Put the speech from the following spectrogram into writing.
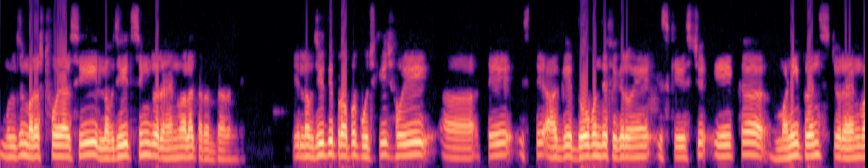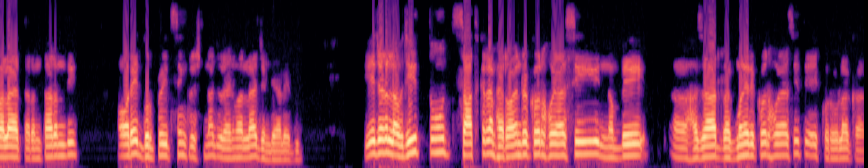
ਮੁਲਜ਼ਮ ਅਰੈਸਟ ਹੋਇਆ ਸੀ ਲਵਜੀਤ ਸਿੰਘ ਜੋ ਰਹਿਣ ਵਾਲਾ ਤਰਨਤਾਰਨ ਦੇ। ਇਹ ਲਵਜੀਤ ਦੀ ਪ੍ਰੋਪਰ ਪੁੱਛਗਿੱਛ ਹੋਈ ਅਹ, ਤੇ ਇਸ ਤੇ ਆਗੇ ਦੋ ਬੰਦੇ ਫਿਗਰ ਹੋਏ ਇਸ ਕੇਸ 'ਚ ਇੱਕ ਮਣੀ ਪ੍ਰਿੰਸ ਜੋ ਰਹਿਣ ਵਾਲਾ ਹੈ ਤਰਨਤਾਰਨ ਦੀ ਔਰ ਇੱਕ ਗੁਰਪ੍ਰੀਤ ਸਿੰਘ ਕ੍ਰਿਸ਼ਨਾ ਜੋ ਰਹਿਣ ਵਾਲਾ ਹੈ ਜੰਡਿਆਲੇ ਦੀ। ਇਹ ਜਿਹੜਾ ਲਵਜੀਤ ਤੋਂ 7 ਗ੍ਰਾਮ ਹੈਰੋਇਨ ਰਿਕਵਰ ਹੋਇਆ ਸੀ 90 हज़ार रकम रिकवर होया से एक करोला कार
